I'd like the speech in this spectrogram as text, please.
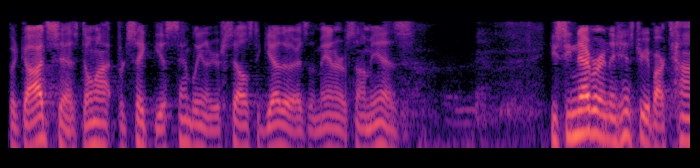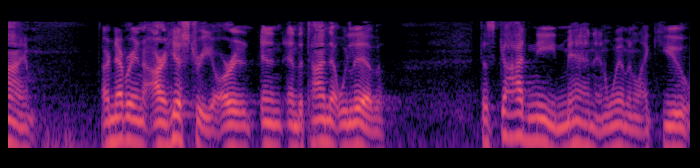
But God says, Do not forsake the assembling of yourselves together as the manner of some is. You see, never in the history of our time or never in our history or in, in, the time that we live, does God need men and women like you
